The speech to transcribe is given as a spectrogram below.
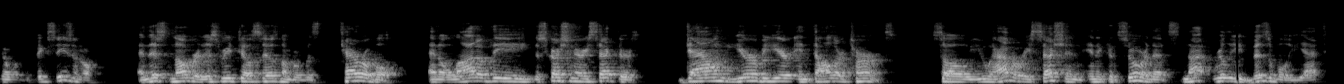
you know the big seasonal. And this number, this retail sales number was terrible. And a lot of the discretionary sectors down year over year in dollar terms. So you have a recession in a consumer that's not really visible yet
